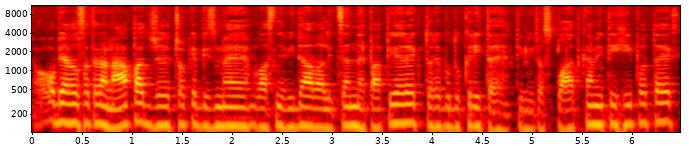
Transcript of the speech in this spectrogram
objavil sa teda nápad, že čo keby sme vlastne vydávali cenné papiere, ktoré budú kryté týmito splátkami tých hypoték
